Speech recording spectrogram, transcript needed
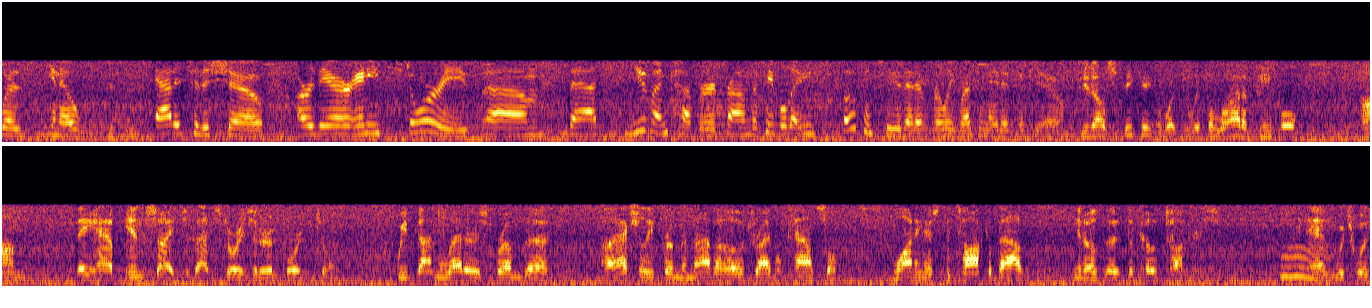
was, you know, added to the show. Are there any stories um, that you've uncovered from the people that you've spoken to that have really resonated with you? You know, speaking with, with a lot of people, um, they have insights about stories that are important to them. We've gotten letters from the, uh, actually from the Navajo Tribal Council, wanting us to talk about, you know, the the code talkers, and which was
